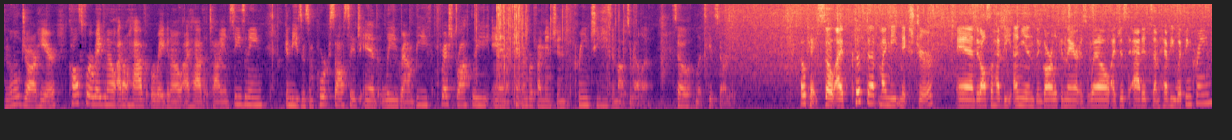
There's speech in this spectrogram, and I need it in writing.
in little jar here. Calls for oregano. I don't have oregano. I have Italian seasoning. Gonna be using some pork sausage and lean ground beef, fresh broccoli, and I can't remember if I mentioned cream cheese and mozzarella. So let's get started. Okay, so I've cooked up my meat mixture and it also had the onions and garlic in there as well. I just added some heavy whipping cream.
